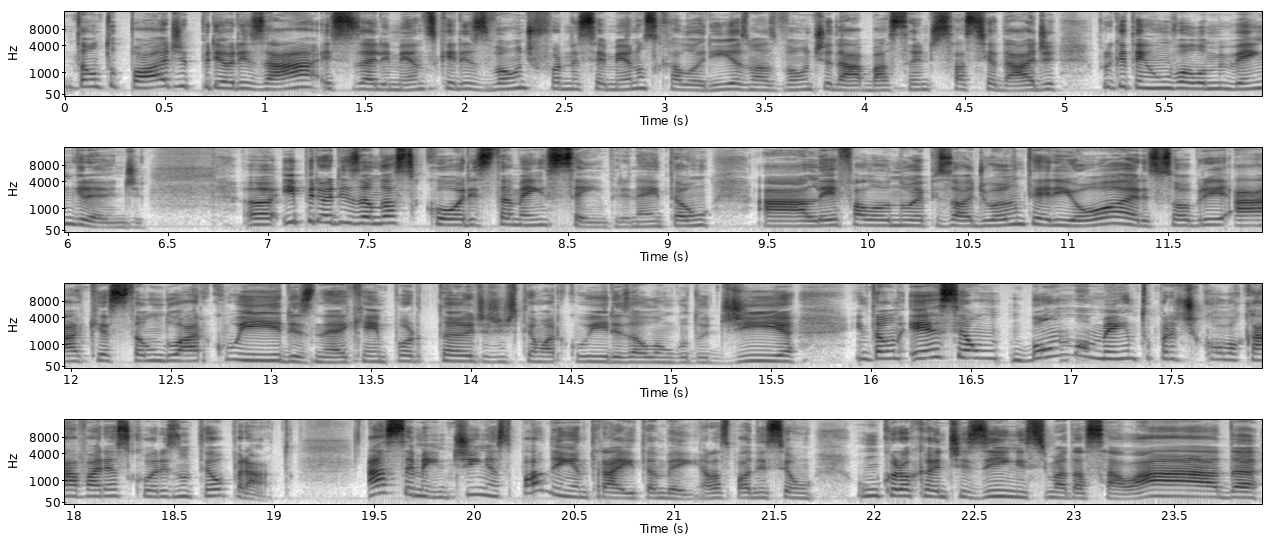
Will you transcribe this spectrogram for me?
então tu pode priorizar esses alimentos que eles vão te fornecer menos calorias, mas vão te dar bastante saciedade, porque tem um volume bem grande. Uh, e priorizando as cores também sempre, né? Então, a Lê falou no episódio anterior sobre a questão do arco-íris, né? Que é importante a gente ter um arco-íris ao longo do dia. Então, esse é um bom momento para te colocar várias cores no teu prato. As sementinhas podem entrar aí também. Elas podem ser um, um crocantezinho em cima da salada,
